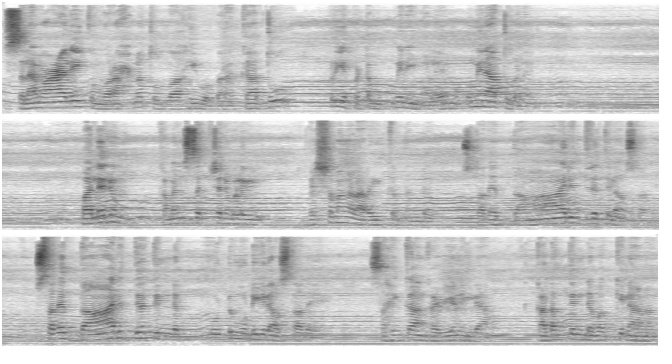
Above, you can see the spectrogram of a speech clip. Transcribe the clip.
അസ്സലാമു അലൈക്കും വറഹ്മത്തുള്ളാഹി വബറകാത്തു. പ്രിയപ്പെട്ട മുഗ്മിനിങ്ങളെ മുഗ്മിനാത്തുകളെ പലരും കമന്റ് സെക്ഷനുകളിൽ വിഷമങ്ങൾ അറിയിക്കുന്നുണ്ട്. ഉസ്താദെ ദാരിദ്ര്യത്തിലെ ഉസ്താദെ. ഉസ്താദെ ദാരിദ്ര്യത്തിന്റെ കൊടുമുടിയിലെ ഉസ്താദെ. സഹിക്കാൻ കഴിയണില്ല. കടത്തിന്റെ വക്കിലാണ്.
